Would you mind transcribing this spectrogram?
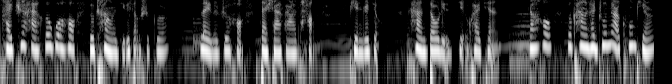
海吃海喝过后，又唱了几个小时歌。累了之后，在沙发上躺着，品着酒，看兜里的几十块钱，然后又看了看桌面空瓶，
